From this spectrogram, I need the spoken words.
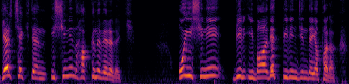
gerçekten işinin hakkını vererek o işini bir ibadet bilincinde yaparak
